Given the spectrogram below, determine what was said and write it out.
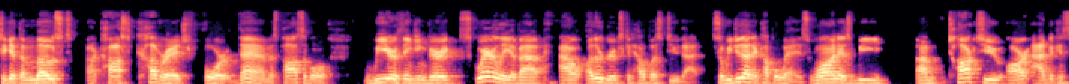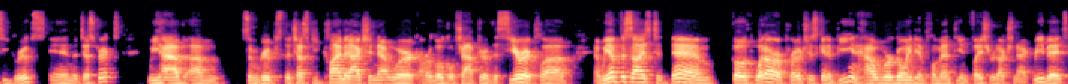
to get the most uh, cost coverage for them as possible, we are thinking very squarely about how other groups can help us do that. So we do that in a couple ways. One is we um, talk to our advocacy groups in the district. We have um, some groups, the Chesapeake Climate Action Network, our local chapter of the Sierra Club, and we emphasize to them both what our approach is going to be and how we're going to implement the Inflation Reduction Act rebates,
